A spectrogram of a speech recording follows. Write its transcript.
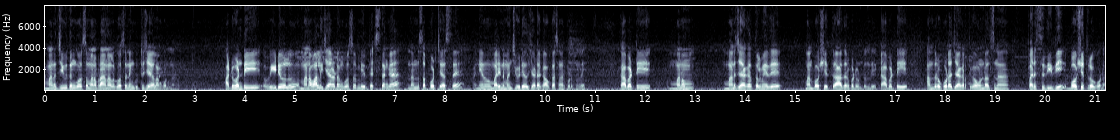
మన జీవితం కోసం మన ప్రాణాల కోసం నేను గుర్తు చేయాలనుకుంటున్నాను. అటువంటి వీడియోలు మన వాళ్ళకి చేరడం కోసం మీరు ఖచ్చితంగా నన్ను సపోర్ట్ చేస్తే నేను మరిన్ని మంచి వీడియోలు చేయడానికి అవకాశం ఏర్పడుతుంది. కాబట్టి మనం మన జాగ్రత్తల మీదే మన భవిష్యత్తు ఆధారపడి ఉంటుంది. కాబట్టి అందరూ కూడా జాగ్రత్తగా ఉండాల్సిన పరిస్థితి ఇది భవిష్యత్తులో కూడా.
